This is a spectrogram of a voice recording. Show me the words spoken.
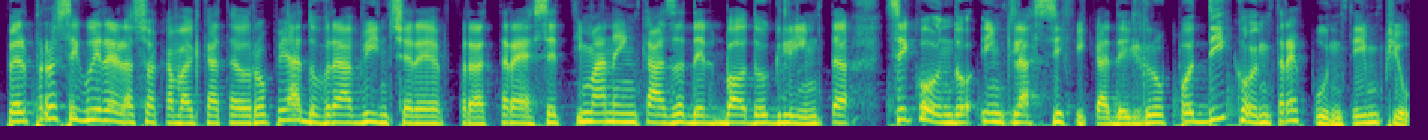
per proseguire la sua cavalcata europea dovrà vincere fra tre settimane in casa del Bodo Glimt, secondo in classifica del gruppo D con tre punti in più.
